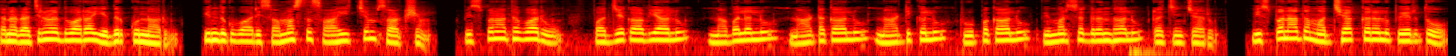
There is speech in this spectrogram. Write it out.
తన రచనల ద్వారా ఎదుర్కొన్నారు. ఇందుకు వారి సమస్త సాహిత్యం సాక్ష్యం. విశ్వనాథ వారు పద్యకావ్యాలు నవలలు నాటకాలు నాటికలు రూపకాలు విమర్శ గ్రంథాలు రచించారు. విశ్వనాథ మధ్యాక్కరలు పేరుతో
